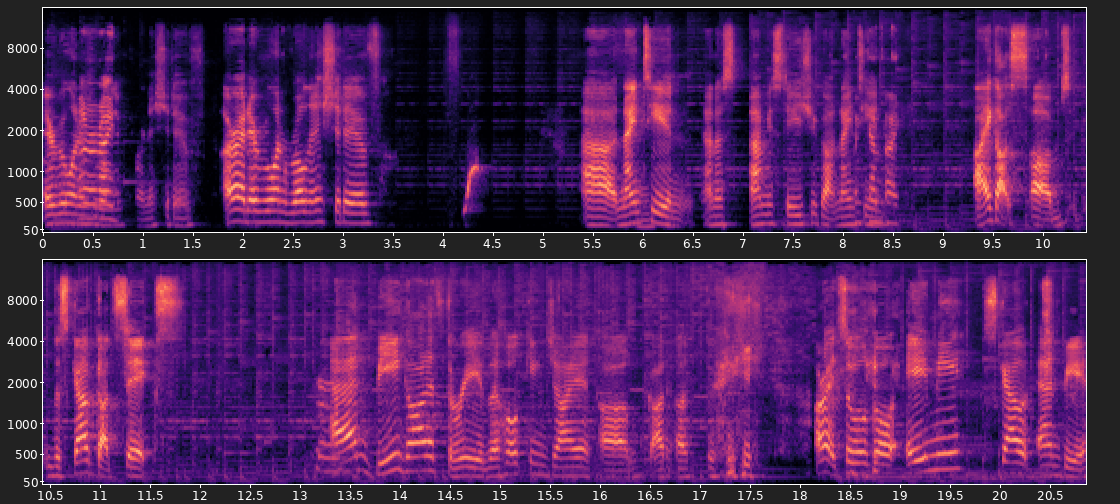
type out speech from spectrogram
Everyone is All right. rolling for initiative. All right, everyone, roll initiative. Uh, 19. Anas- Anastasia got 19. can't. I got subs. The scout got six. And B got a three. The hulking giant um got a three. All right, so we'll go Amy, Scout, and B.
